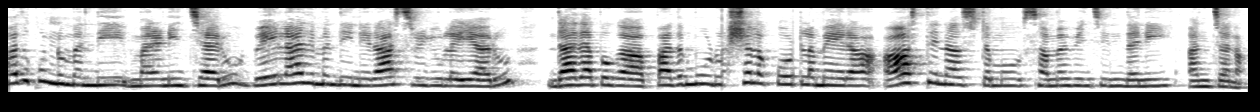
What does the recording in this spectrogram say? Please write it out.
పదకొండు మంది మరణించారు. వేలాది మంది నిరాశ్రయులయ్యారు. దాదాపుగా పదమూడు లక్షల కోట్ల మేర ఆస్తి నష్టము సంభవించిందని అంచనా.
